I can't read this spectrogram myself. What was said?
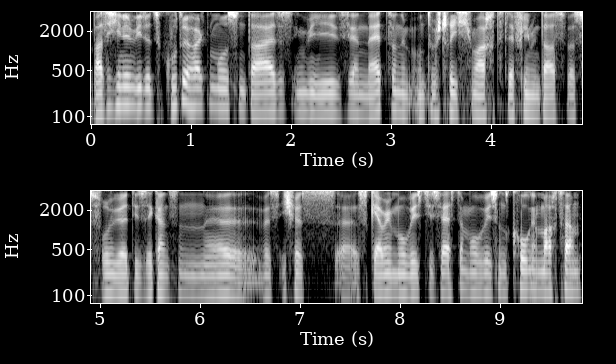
Was ich ihnen wieder zugute halten muss, und da ist es irgendwie sehr nett und unterm Strich macht der Film das, was früher diese ganzen, äh, weiß ich was, äh, Scary Movies, Disaster Movies und Co. gemacht haben.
